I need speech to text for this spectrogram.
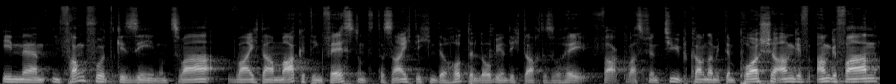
in, ähm, in Frankfurt gesehen. Und zwar war ich da am Marketingfest und da sah ich dich in der Hotellobby und ich dachte so, hey, fuck, was für ein Typ. Kam da mit dem Porsche angef angefahren,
